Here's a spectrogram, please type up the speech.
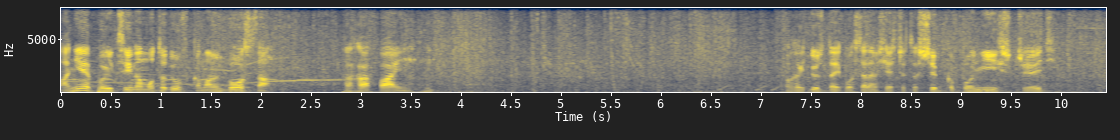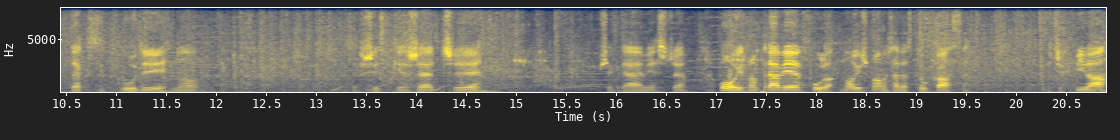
A nie, policyjna motorówka, mamy bossa. Haha, fajnie. Okej, tutaj postaram się jeszcze to szybko poniszczyć. Tak z góry, no. Te wszystkie rzeczy. Przegrałem jeszcze. O, już mam prawie fulla. No już mam zaraz tą kasę. Jeszcze chwila.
